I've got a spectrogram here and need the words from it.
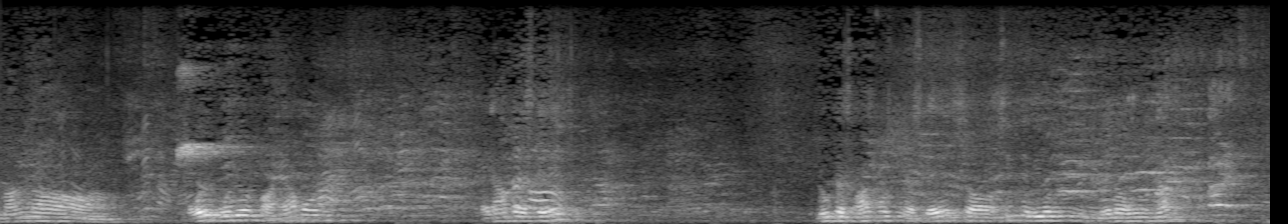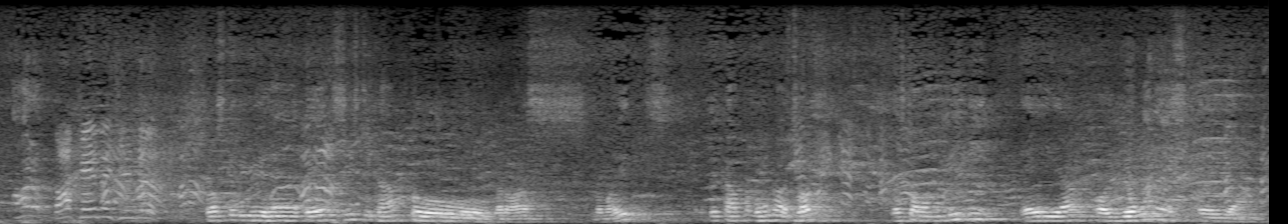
Vi mangler rød bryder fra Hermod. Er det ham, der er skadet? Lukas Rasmussen er skadet, så Tilke Willumsen vender ud i kamp. Så skal vi have dagens sidste kamp på, Madras nummer 1. Det er kamp nummer 112. Der står Mimi AR og Jonas AR.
